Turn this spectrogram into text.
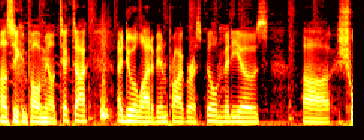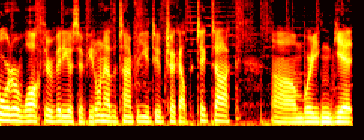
Also, you can follow me on TikTok. I do a lot of in progress build videos, uh, shorter walkthrough videos. So if you don't have the time for YouTube, check out the TikTok um, where you can get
